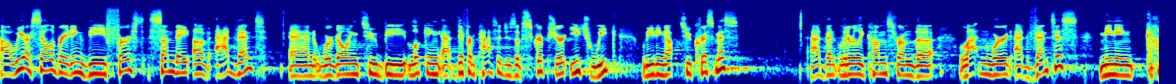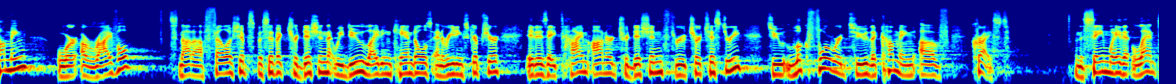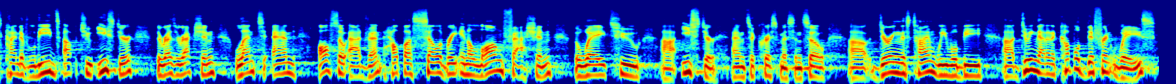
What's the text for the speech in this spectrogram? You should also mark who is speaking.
Speaker 1: Uh, we are celebrating the first Sunday of Advent, and we're going to be looking at different passages of Scripture each week leading up to Christmas. Advent literally comes from the Latin word adventus, meaning coming or arrival. It's not a fellowship specific tradition that we do, lighting candles and reading scripture. It is a time honored tradition through church history to look forward to the coming of Christ. In the same way that Lent kind of leads up to Easter, the resurrection, Lent and also Advent help us celebrate in a long fashion the way to uh, Easter and to Christmas. And so uh, during this time, we will be uh, doing that in a couple different ways.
